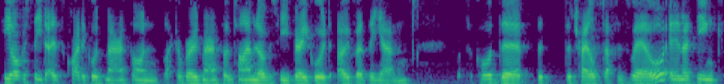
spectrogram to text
he obviously does quite a good marathon, like a road marathon time, and obviously very good over the um what's it called the the the trail stuff as well. And I think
